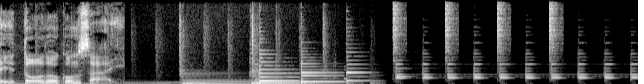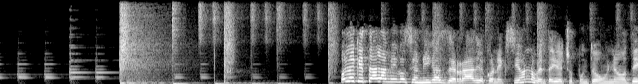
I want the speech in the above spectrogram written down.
de todo Sai. Hola, ¿qué tal amigos y amigas de Radio Conexión 98.1 de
